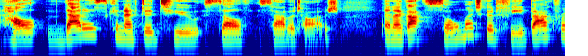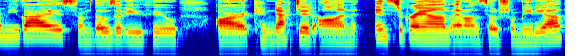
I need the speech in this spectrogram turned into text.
how that is connected to self sabotage. And I got so much good feedback from you guys, from those of you who are connected on Instagram and on social media.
